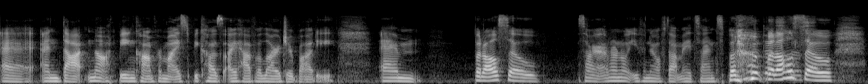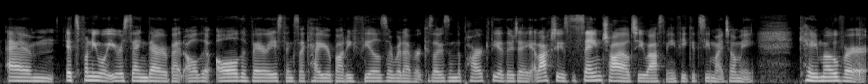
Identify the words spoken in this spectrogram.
uh, and that not being compromised because i have a larger body. Um, but also sorry i don't even know if that made sense but but also um, it's funny what you were saying there about all the all the various things like how your body feels or whatever because i was in the park the other day and actually it's the same child who asked me if he could see my tummy came over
